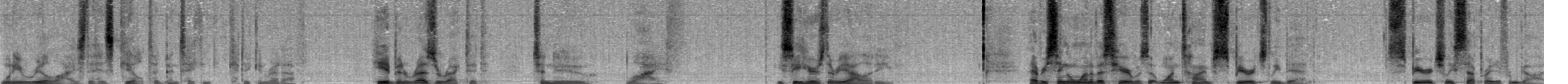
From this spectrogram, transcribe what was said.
when he realized that his guilt had been taken, taken rid of. He had been resurrected to new life. You see, here's the reality. Every single one of us here was at one time spiritually dead, spiritually separated from God,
